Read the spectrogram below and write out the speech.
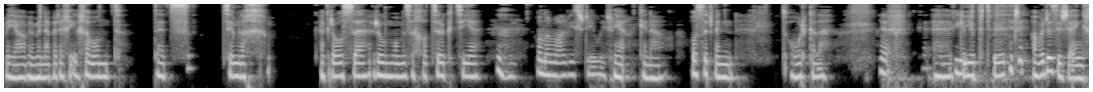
ja, wenn man neben der Kirche wohnt, da hat es ziemlich einen grossen Raum, wo man sich zurückziehen kann. Mhm. Wo normalerweise still ist. Ja, genau. Ausser wenn die Orgel Ja. äh, geübt wird. Aber das ist eigentlich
